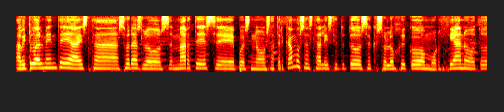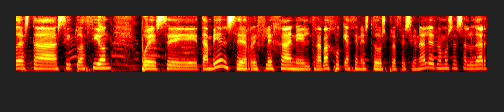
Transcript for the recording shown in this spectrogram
Habitualmente a estas horas los martes eh, pues nos acercamos hasta el Instituto Sexológico Murciano. Toda esta situación pues eh, también se refleja en el trabajo que hacen estos profesionales. Vamos a saludar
